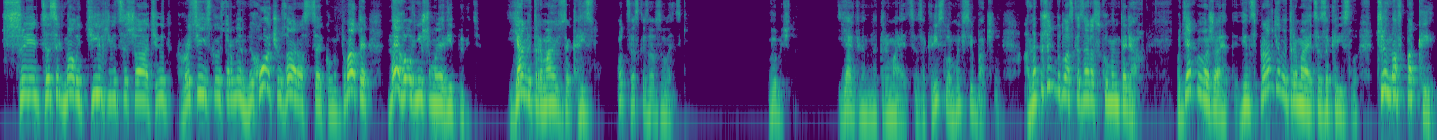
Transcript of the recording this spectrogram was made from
чи це сигнали тільки від США, чи від російської сторони, не хочу зараз це коментувати. Найголовніша моя відповідь: я не тримаюсь за крісло. От це сказав Зеленський. Вибачте, як він не тримається за крісло, ми всі бачили. А напишіть, будь ласка, зараз в коментарях. От як ви вважаєте, він справді не тримається за крісло, чи навпаки?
